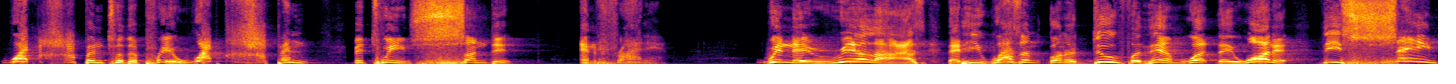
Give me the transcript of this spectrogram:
What happened to the prayer? What happened between Sunday and Friday. When they realized that he wasn't going to do for them what they wanted, these same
